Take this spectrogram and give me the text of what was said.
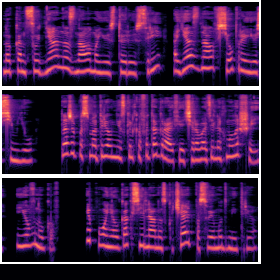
Но к концу дня она знала мою историю с Ри, а я знал все про ее семью. Даже посмотрел несколько фотографий очаровательных малышей, ее внуков, и понял, как сильно она скучает по своему Дмитрию.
